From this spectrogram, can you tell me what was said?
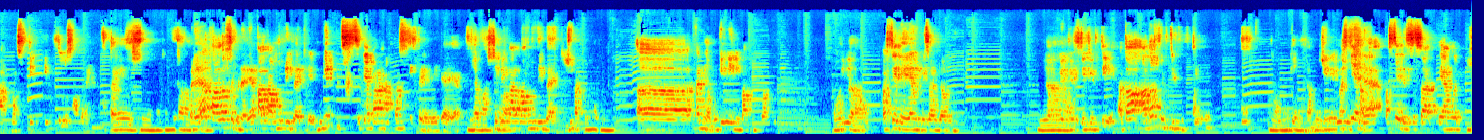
agnostik itu sama dengan ateis ya, katanya cara Padahal kalau sebenarnya kalau kamu pribadi, mungkin setiap orang agnostik beda-beda ya. ya pasti Tapi kalau kamu pribadi, benar eh, kan nggak mungkin ini 50 oh iya. Pasti ada yang lebih condong, ya mungkin 50-50 atau atau 50-50. nggak mungkin Nggak mungkin ya. Pasti ada pasti ada sesuatu yang lebih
